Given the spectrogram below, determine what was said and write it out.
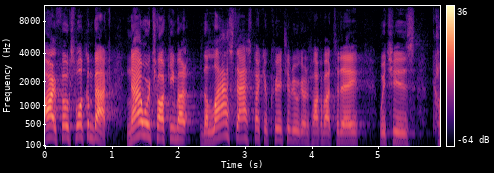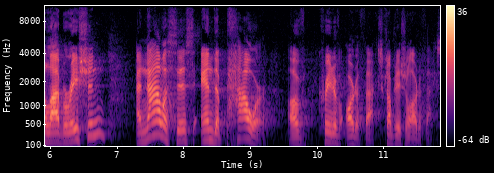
All right, folks, welcome back. Now we're talking about the last aspect of creativity we're going to talk about today, which is collaboration, analysis, and the power of creative artifacts, computational artifacts.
